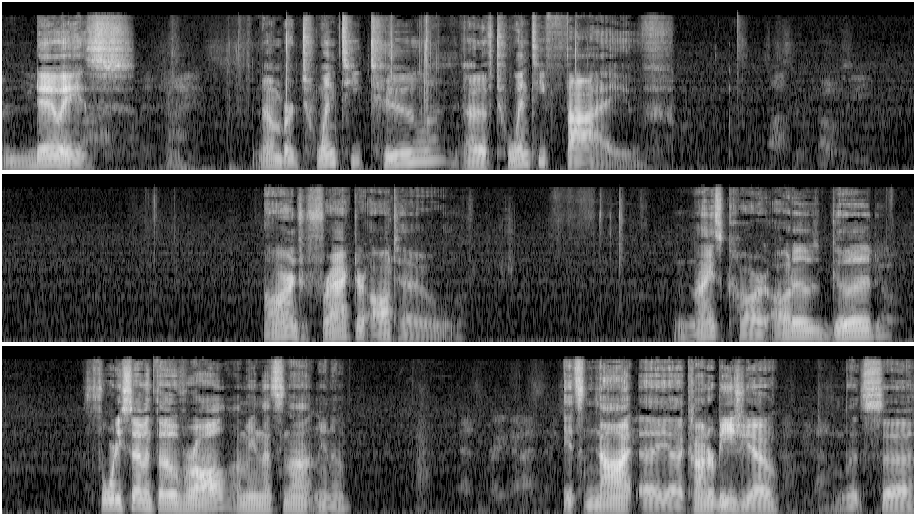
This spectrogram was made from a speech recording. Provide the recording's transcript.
Dewees. Number 22 out of 25. Orange refractor auto. Nice card. Auto's good. 47th overall. I mean, that's not, you know. It's not a uh, Connor Biggio. Let's uh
